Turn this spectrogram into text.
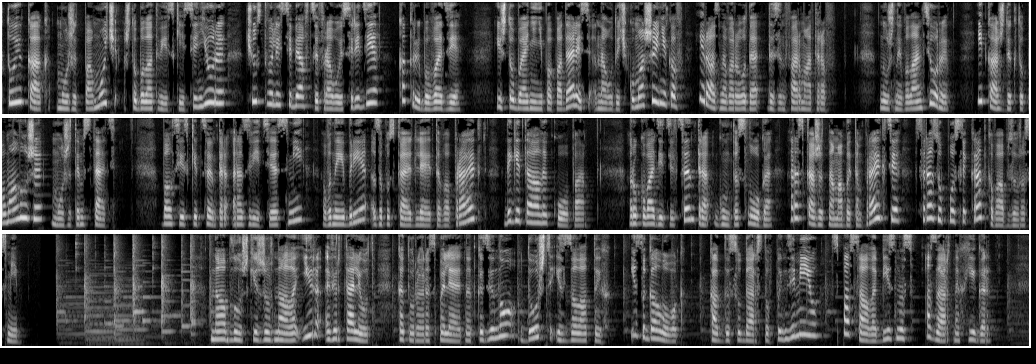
Кто и как может помочь, чтобы латвийские сеньоры чувствовали себя в цифровой среде, как рыба в воде, и чтобы они не попадались на удочку мошенников и разного рода дезинформаторов. Нужны волонтеры, и каждый, кто помоложе, может им стать. Балтийский центр развития СМИ в ноябре запускает для этого проект «Дигиталы Копа», Руководитель центра Гунта Слога расскажет нам об этом проекте сразу после краткого обзора СМИ. На обложке журнала «Ир» вертолет, который распыляет над казино дождь из золотых и заголовок «Как государство в пандемию спасало бизнес азартных игр».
